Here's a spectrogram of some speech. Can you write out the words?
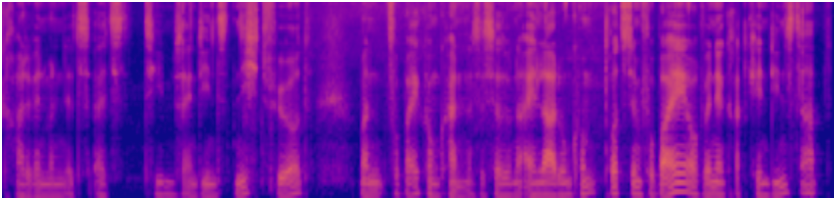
gerade wenn man jetzt als Team seinen Dienst nicht führt, man vorbeikommen kann. Das ist ja so eine Einladung, kommt trotzdem vorbei, auch wenn ihr gerade keinen Dienst habt.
